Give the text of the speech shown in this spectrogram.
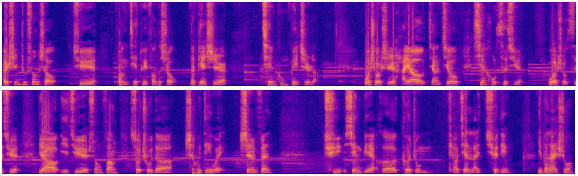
而伸出双手去捧接对方的手，那便是谦恭备至了。握手时还要讲究先后次序，握手次序要依据双方所处的社会地位、身份、区性别和各种条件来确定。一般来说，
